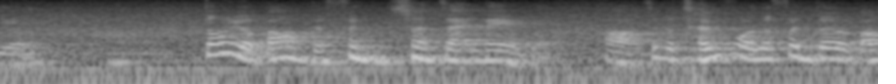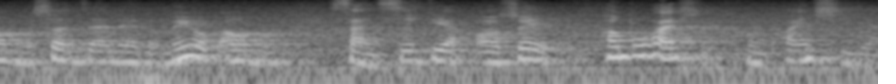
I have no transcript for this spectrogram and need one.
耶，都有把我们的份算在内的，哦，这个成佛的份都有把我们算在内的，没有把我们散失掉，哦，所以欢不欢喜？很欢喜呀，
